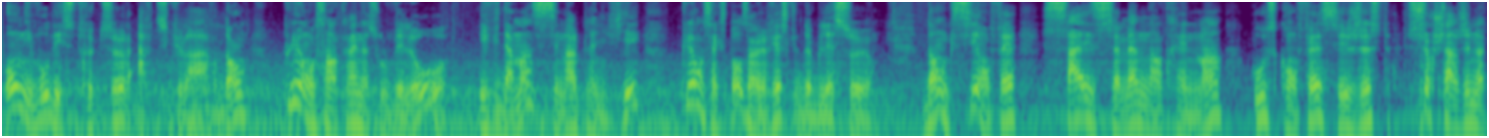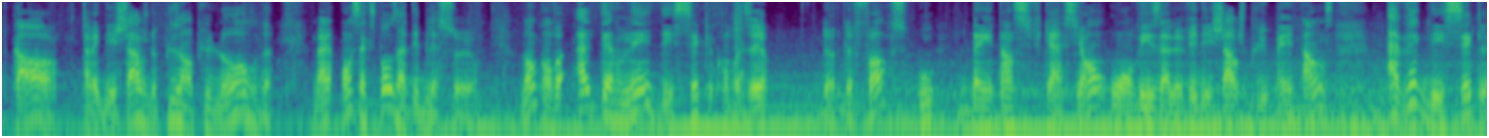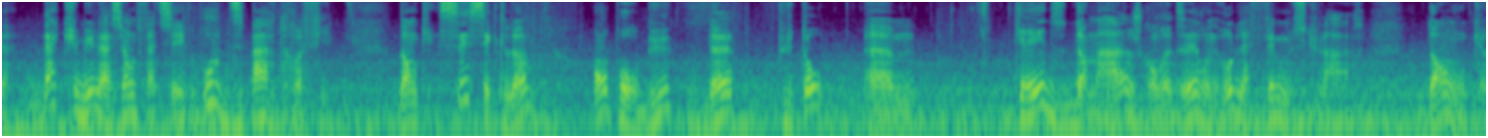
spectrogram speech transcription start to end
au niveau des structures articulaires. Donc, plus on s'entraîne à soulever lourd, évidemment, si c'est mal planifié, plus on s'expose à un risque de blessure. Donc, si on fait 16 semaines d'entraînement, où ce qu'on fait, c'est juste surcharger notre corps avec des charges de plus en plus lourdes, ben, on s'expose à des blessures. Donc, on va alterner des cycles qu'on va dire de, force ou d'intensification, où on vise à lever des charges plus intenses, avec des cycles d'accumulation de fatigue ou d'hypertrophie. Donc, ces cycles-là ont pour but de plutôt euh, du dommage, qu'on va dire, au niveau de la fibre musculaire. Donc,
